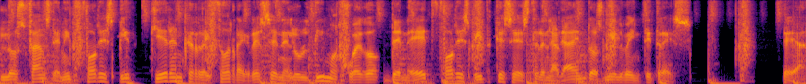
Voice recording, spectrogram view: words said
Los fans de Need for Speed quieren que Reizo regrese en el último juego de Need for Speed que se estrenará en 2023. Sea.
